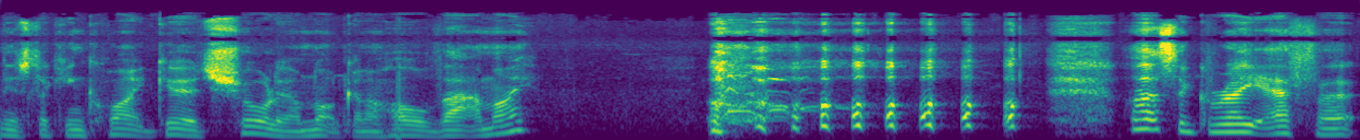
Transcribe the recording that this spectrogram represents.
Line is looking quite good. Surely I'm not going to hold that, am I? That's a great effort.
